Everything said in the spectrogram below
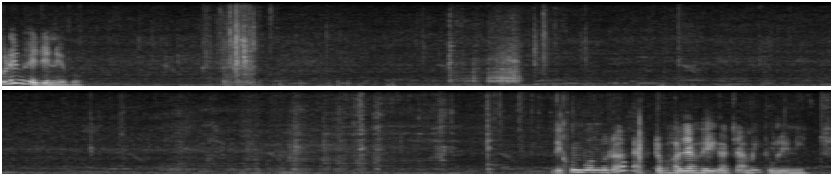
করে ভেজে নেব দেখুন বন্ধুরা, একটা ভাজা হয়ে গেছে, আমি তুলে নিচ্ছি।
